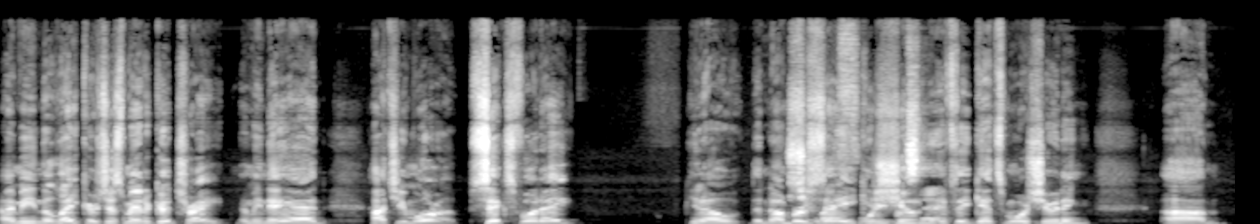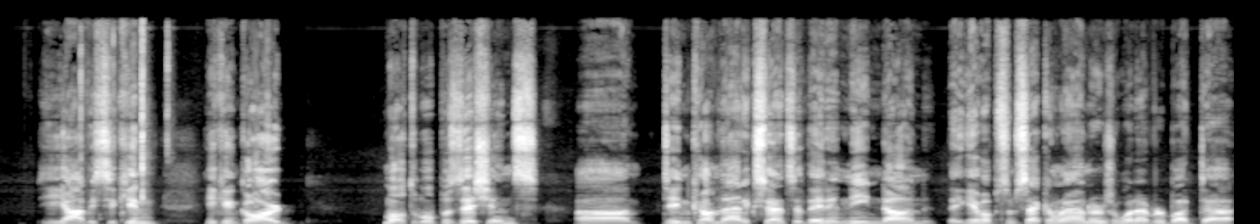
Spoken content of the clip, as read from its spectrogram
I mean, the Lakers just made a good trade. I mean, they had Hachimura, six foot eight. You know, the numbers shooting like say he can shoot if he gets more shooting. Um, he obviously can. He can guard multiple positions. Um, didn't come that expensive. They didn't need none. They gave up some second rounders or whatever. But uh,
